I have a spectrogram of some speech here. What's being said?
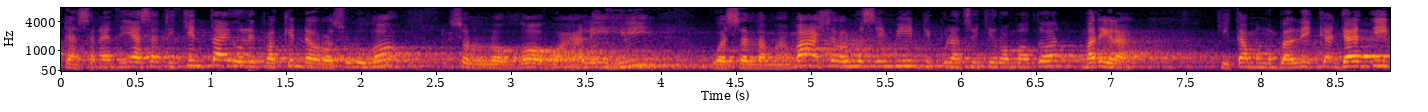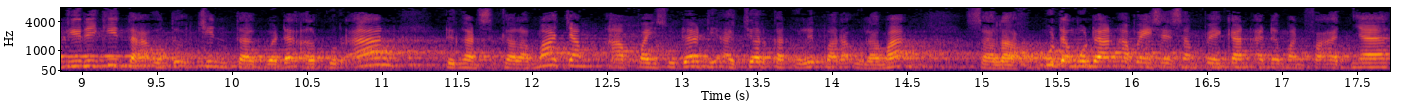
dan senantiasa dicintai oleh baginda Rasulullah Sallallahu Alaihi Wasallam. Masyaallah muslimin di bulan suci Ramadan, marilah kita mengembalikan jati diri kita untuk cinta kepada Al-Quran dengan segala macam apa yang sudah diajarkan oleh para ulama salaf. Mudah-mudahan apa yang saya sampaikan ada manfaatnya.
